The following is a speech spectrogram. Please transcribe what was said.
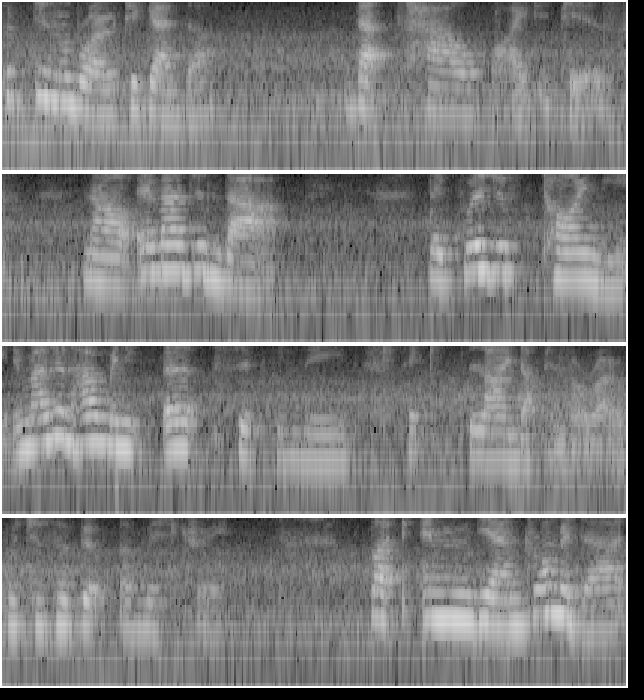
put in a row together. That's how wide it is. Now imagine that. Like we're just tiny. Imagine how many Earths it would need, like lined up in a row, which is a bit of a mystery. But in the Andromeda,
